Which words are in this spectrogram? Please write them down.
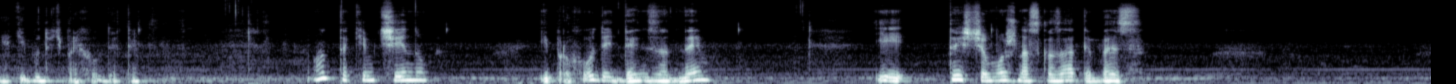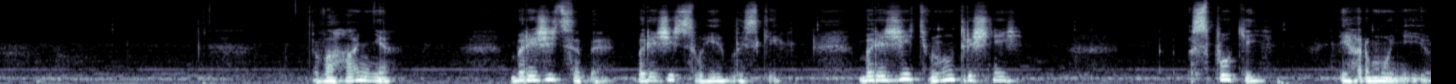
які будуть приходити. От таким чином і проходить день за днем. І те, що можна сказати без вагання, бережіть себе, бережіть своїх близьких, бережіть внутрішній спокій і гармонію.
